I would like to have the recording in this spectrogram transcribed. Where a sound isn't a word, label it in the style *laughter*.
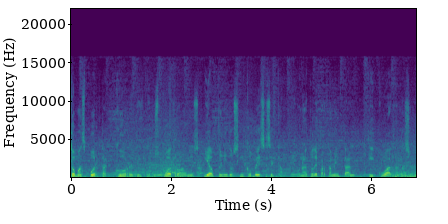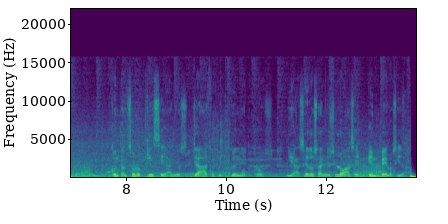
Tomás Puerta corre desde los cuatro años y ha obtenido cinco veces el campeonato departamental y cuatro nacional. Con tan solo 15 años ya ha competido en motocross y hace dos años lo hace en velocidad.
